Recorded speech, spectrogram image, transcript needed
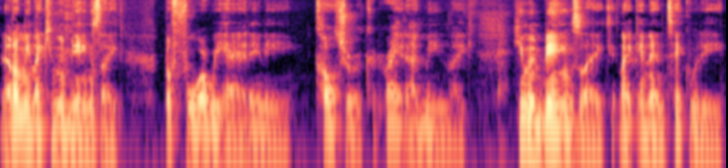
And I don't mean like human beings like before we had any culture or could write. I mean like human beings like like in antiquity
